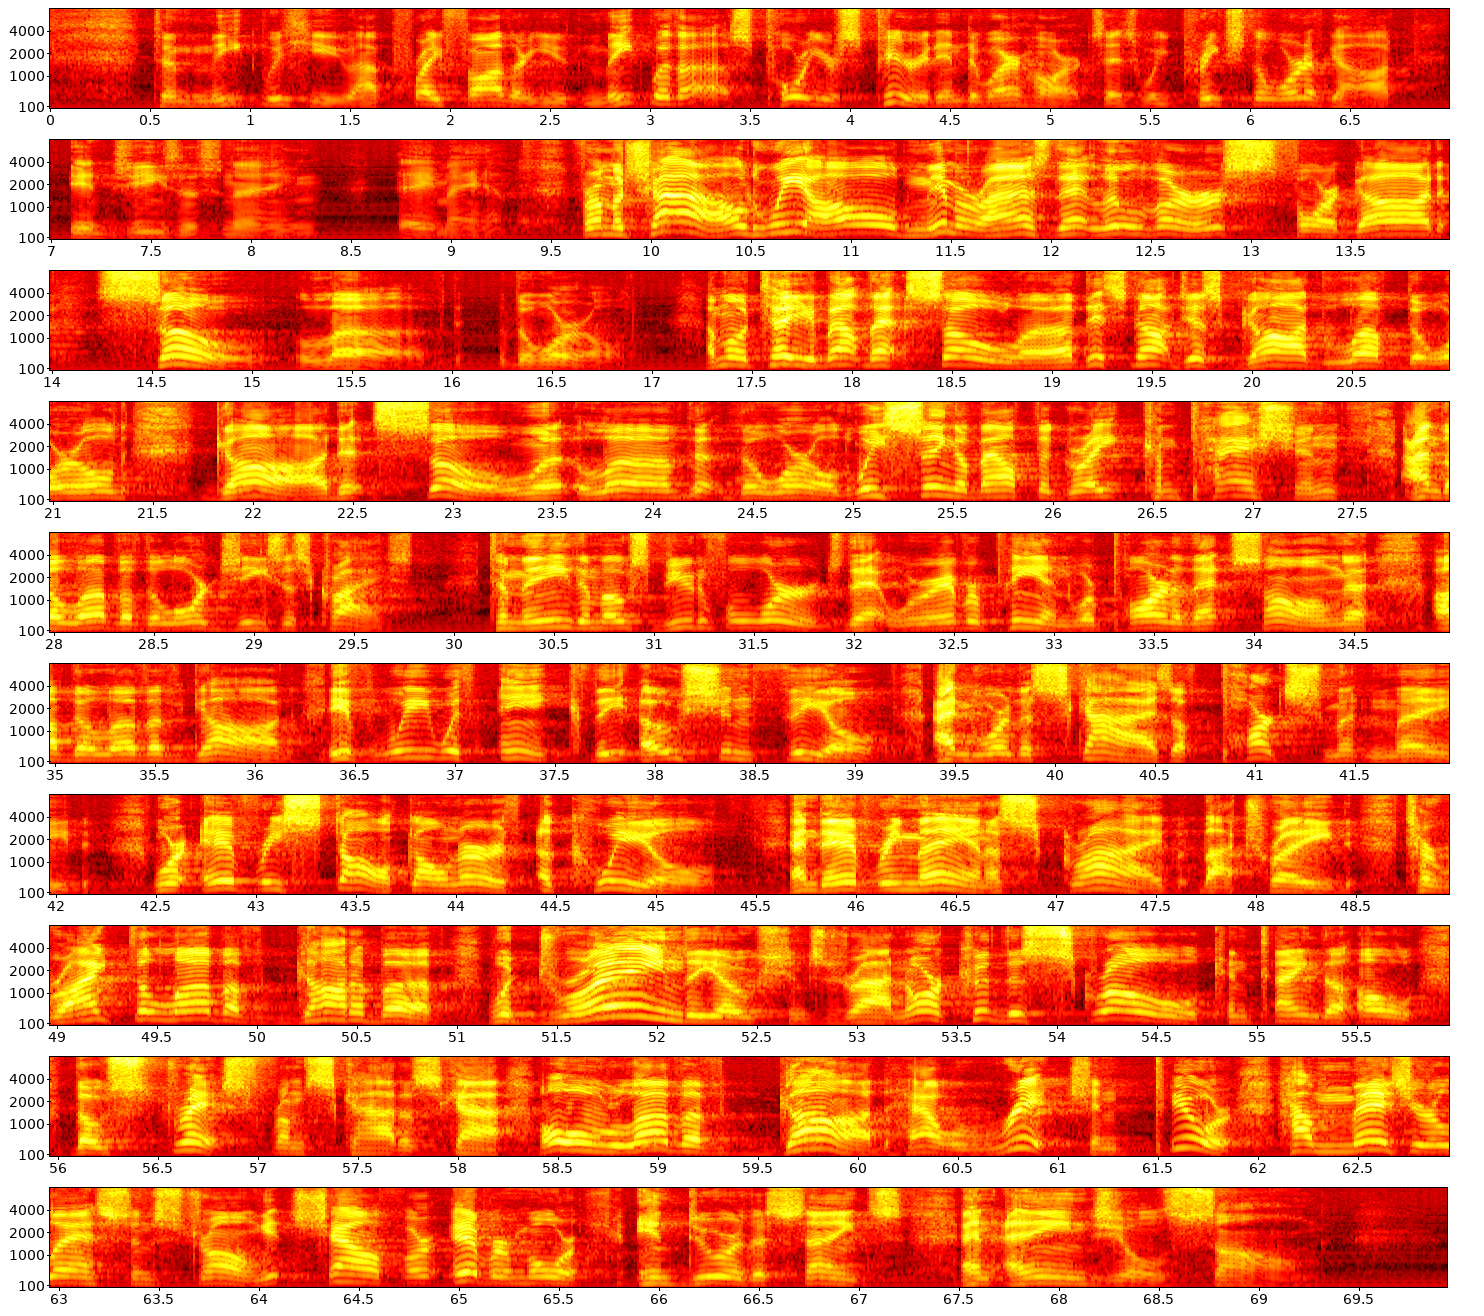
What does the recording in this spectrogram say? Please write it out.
to meet with you. I pray, Father, you'd meet with us, pour your spirit into our hearts as we preach the Word of God in Jesus' name. Amen. From a child, we all memorized that little verse, for God so loved the world. I'm going to tell you about that so loved. It's not just God loved the world, God so loved the world. We sing about the great compassion and the love of the Lord Jesus Christ. To me, the most beautiful words that were ever penned were part of that song uh, of the love of God. If we with ink the ocean fill, and were the skies of parchment made, were every stalk on earth a quill, and every man a scribe by trade, to write the love of God above would drain the oceans dry, nor could the scroll contain the whole, though stretched from sky to sky. Oh, love of God, how rich and pure, how measureless and strong. It shall forevermore endure the saints' and angels' song.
